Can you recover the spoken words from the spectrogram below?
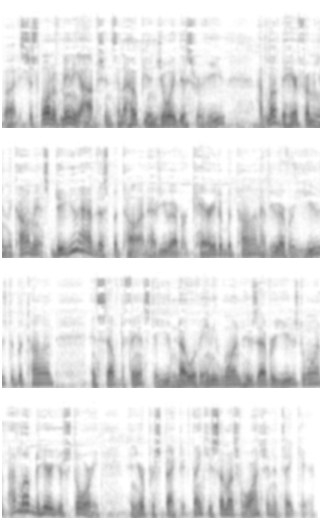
But it's just one of many options. And I hope you enjoyed this review. I'd love to hear from you in the comments. Do you have this baton? Have you ever carried a baton? Have you ever used a baton in self-defense? Do you know of anyone who's ever used one? I'd love to hear your story and your perspective. Thank you so much for watching and take care.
